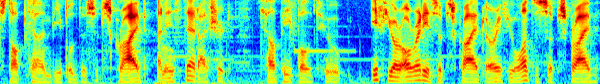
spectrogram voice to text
stop telling people to subscribe and instead I should tell people to, if you're already subscribed or if you want to subscribe,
